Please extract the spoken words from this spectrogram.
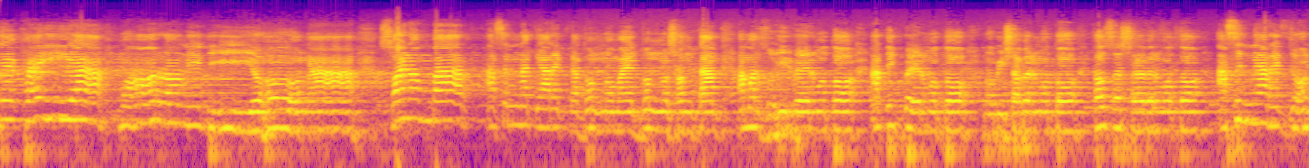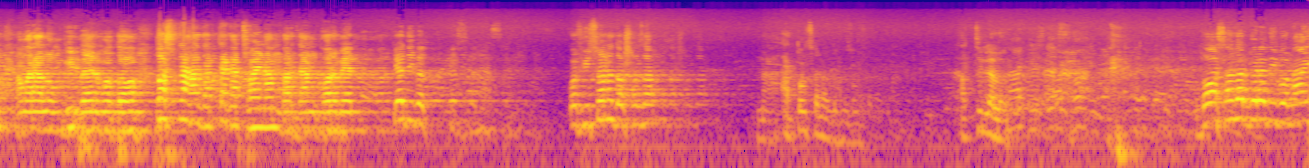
দেখাইয়া মরণে দিও না। ছয় নাম্বার, আছেন নাকি আরেকটা ধন্য মায়ের ধন্য সন্তান? আমার জহির ভাইয়ের মতো, আতিক ভাইয়ের মতো, নবী সাহেবের মতো, কাউসার সাহেবের মতো আসেন না আরেকজন? আমার আলমগীর ভাইয়ের মতো দশটা হাজার টাকা ছয় নাম্বার দান করবেন। কে দিবে? পিছনে দশ হাজার? না, আর লো। দশ হাজার। করে দিব, নাই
